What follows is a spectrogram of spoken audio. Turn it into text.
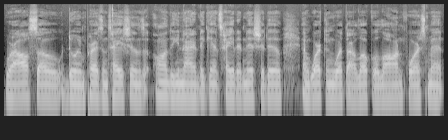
We're also doing presentations on the United Against Hate initiative and working with our local law enforcement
